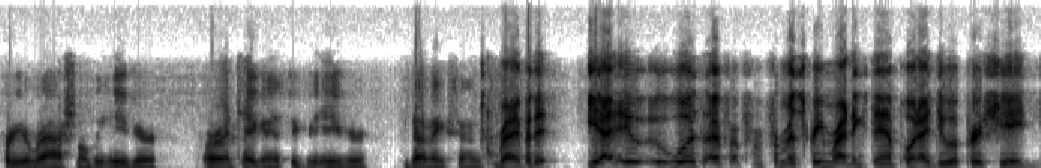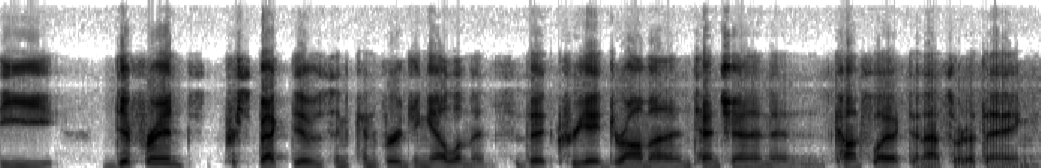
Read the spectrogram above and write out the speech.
pretty irrational behavior or antagonistic behavior. If that makes sense. Right, but it, yeah, it, it was uh, from, from a screenwriting standpoint. I do appreciate the different perspectives and converging elements that create drama and tension and conflict and that sort of thing.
